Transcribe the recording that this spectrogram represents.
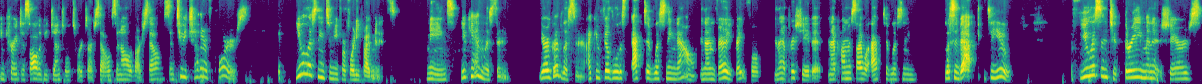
encourage us all to be gentle towards ourselves and all of ourselves and to each other, of course. If you listening to me for 45 minutes means you can listen. You're a good listener. I can feel the active listening now, and I'm very grateful and I appreciate it. And I promise I will active listening listen back to you. If you listen to three minute shares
